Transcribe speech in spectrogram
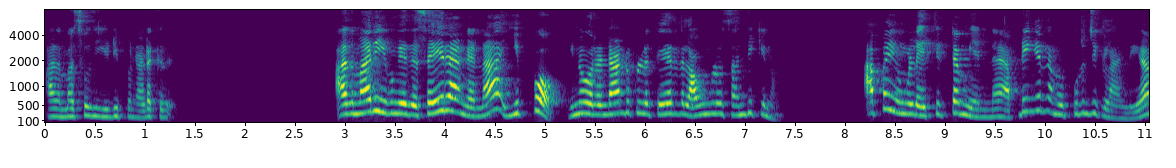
அந்த மசூதி இடிப்பு நடக்குது. அது மாதிரி இவங்க இதை செய்கிறாங்கன்னா இப்போ இன்னும் ஒரு ரெண்டாண்டுக்குள்ளே தேர்தல் அவங்களும் சந்திக்கணும். அப்போ இவங்களுடைய திட்டம் என்ன? அப்படிங்கிறத நம்ம புரிஞ்சுக்கலாம் இல்லையா?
